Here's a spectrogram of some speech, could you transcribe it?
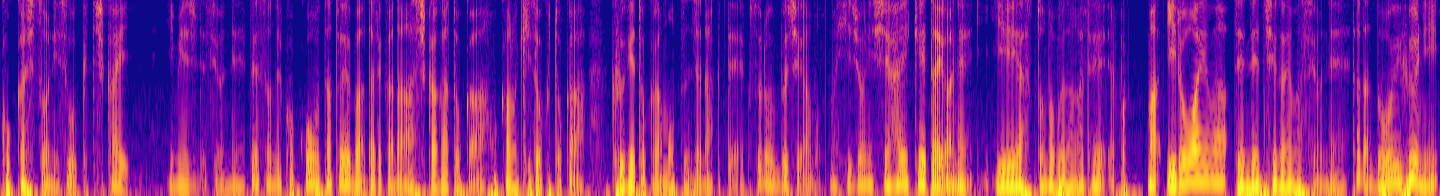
国家思想にすごく近いイメージですよね。ですので、ここを例えば誰かの足利とか、他の貴族とか、公家とかが持つんじゃなくて、それを武士が持つ。まあ、非常に支配形態がね、家康と信長で、やっぱ、まあ、色合いは全然違いますよね。ただ、どういうふうに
